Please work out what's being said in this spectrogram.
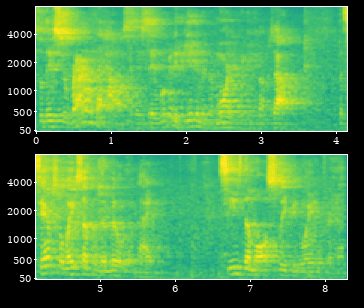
So they surround the house and they say, We're going to get him in the morning when he comes out. But Samson wakes up in the middle of the night, sees them all sleeping, waiting for him.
